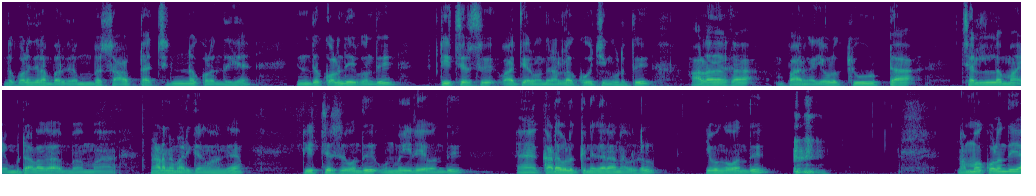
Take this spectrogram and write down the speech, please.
இந்த குழந்தைலாம் பாருங்கள் ரொம்ப சாஃப்டாக சின்ன குழந்தைங்க. இந்த குழந்தைக்கு வந்து டீச்சர்ஸு வாத்தியார் வந்து நல்லா கோச்சிங் கொடுத்து அழகாக பாருங்கள் எவ்வளோ க்யூட்டாக செல்லமாக எம்பிட்டு அழகாக நடனம் ஆடிக்காங்க பாருங்க. டீச்சர்ஸ் வந்து உண்மையிலே வந்து கடவுளுக்கு நிகரானவர்கள். இவங்க வந்து நம்ம குழந்தைய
